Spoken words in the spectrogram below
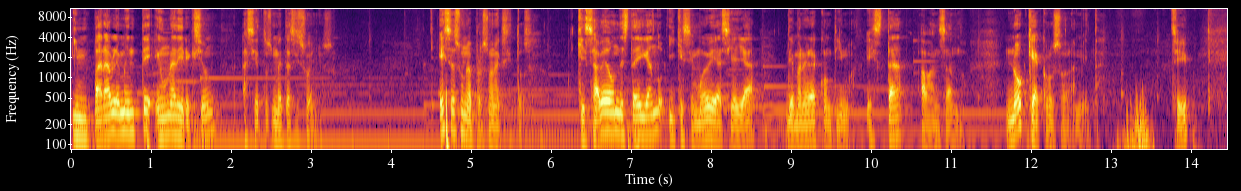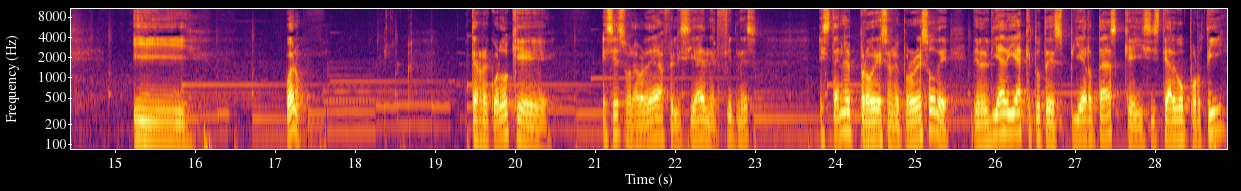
imparablemente en una dirección hacia tus metas y sueños. Esa es una persona exitosa, que sabe a dónde está llegando y que se mueve hacia allá de manera continua. Está avanzando no que cruzado la meta. ¿Sí? Y bueno, te recuerdo que es eso, la verdadera felicidad en el fitness está en el progreso, en el progreso de, del día a día que tú te despiertas, que hiciste algo por ti,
